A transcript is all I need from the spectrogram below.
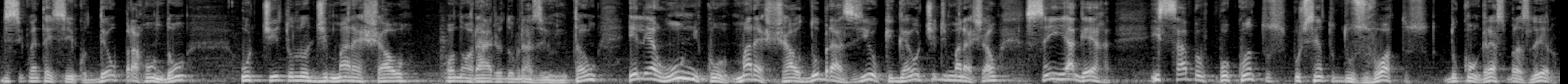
de 55, deu para Rondon o título de Marechal Honorário do Brasil. Então, ele é o único marechal do Brasil que ganhou o título de marechal sem ir à guerra. E sabe por quantos por cento dos votos do Congresso brasileiro?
